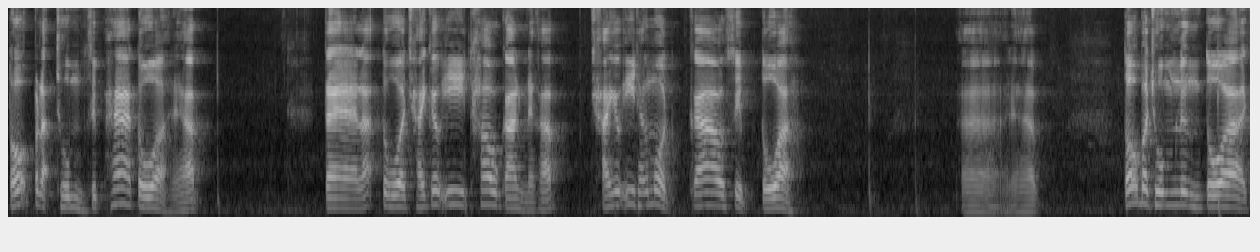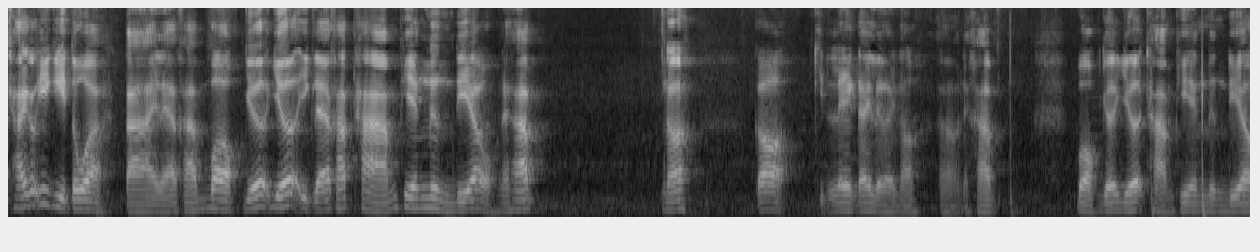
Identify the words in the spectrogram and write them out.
โต๊ะประชุมสิบห้าตัวนะครับ แต่ละตัวใช้เก้าอี้เท่ากันนะครับ ใช้เก้าอี้ทั้งหมดเก้าสิบตัวอ่านะครับโต๊ะประชุมหนึ่งตัวใช้เก้าอี้กี่ตัวตายแล้วครับ บอกเยอะๆอีกแล้วครับ ถามเพียงหนึ่งเดียวนะครับเนาะก็คิดเลขได้เลยเนาะอ้านะครับ บอกเยอะๆถามเพียงหนึ่งเดียว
